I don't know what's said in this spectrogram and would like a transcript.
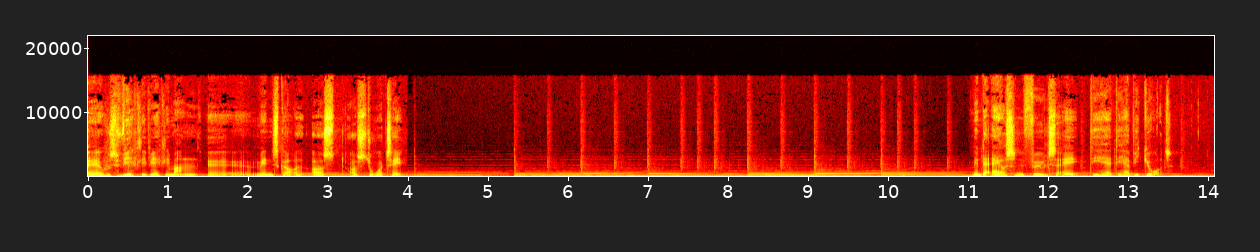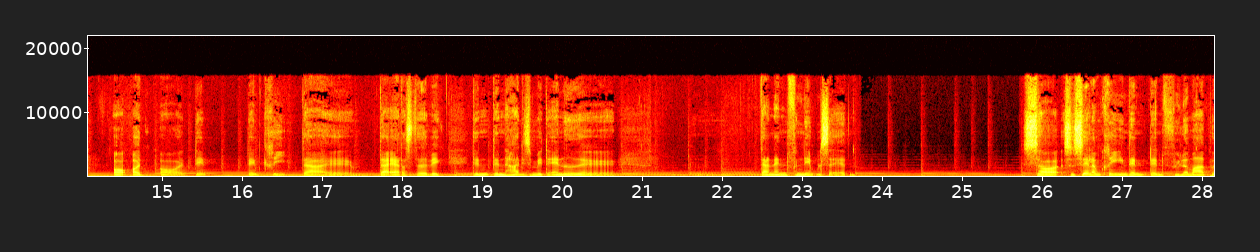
øh, hos virkelig, virkelig mange øh, mennesker og, og, og store tab. Men der er jo sådan en følelse af, det her, det har vi gjort. Og, og, og den, den krig, der, øh, der er der stadigvæk, den, den har ligesom et andet... Øh, der er en anden fornemmelse af den. Så, så selvom krigen den, den fylder meget på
